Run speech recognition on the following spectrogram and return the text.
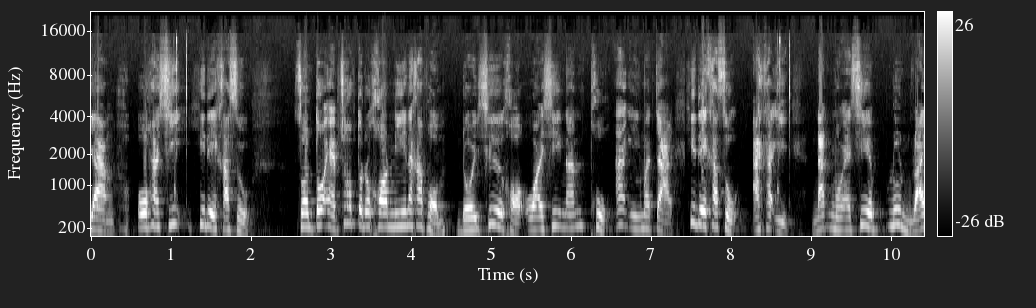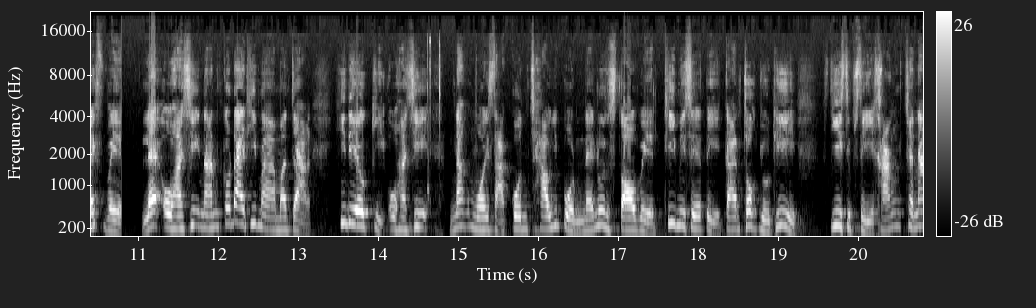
อย่างโอฮาชิฮิเดคาสุ ส่วนตัวแอบชอบตัวละครนี้นะครับผม โดยชื่อของโอฮาชินั้นถูกอ้างอิงมาจากฮิเดคาสุอาคาอิ นักมวยอาชีพรุ่นไลฟ์เวทและโอฮาชินั้นก็ได้ที่มามาจากฮิเดโอกิโอฮาชิ นักมวยสากลชาวญี่ปุ่นในรุ่นสตอร์เวทที่มีสถิติการชกอยู่ที่ 24 ครั้งชนะ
